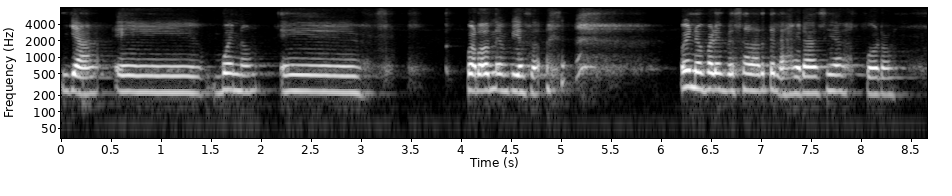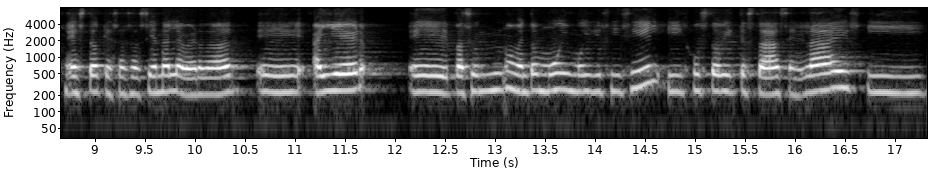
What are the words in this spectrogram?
Ya. Eh, bueno, eh, ¿por dónde empiezo? bueno, para empezar, darte las gracias por esto que estás haciendo, la verdad. Eh, ayer eh, pasé un momento muy, muy difícil y justo vi que estabas en live y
